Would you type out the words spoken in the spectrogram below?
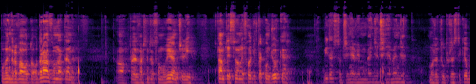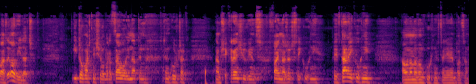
powędrowało to od razu na ten o, to jest właśnie to, co mówiłem, czyli z tamtej strony wchodzi w taką dziurkę. Widać to, czy nie wiem, będzie, czy nie będzie. Może tu przez te kiełbasy. O, widać. I to właśnie się obracało i na tym ten kurczak nam się kręcił, więc fajna rzecz w tej kuchni, tej starej kuchni, a ona nową kuchnię chce, nie wiem po co.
